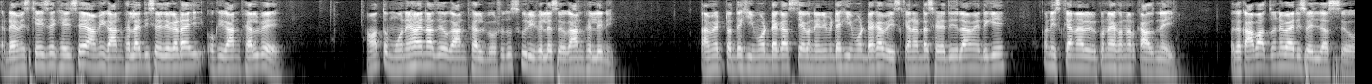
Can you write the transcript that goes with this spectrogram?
তা ড্যামেজ খেয়েছে খেয়েছে আমি গান ফেলাই দিছি ওই জায়গাটায় ও কি গান ফেলবে? আমার তো মনে হয় না যে ও গান ফেলবে ও শুধু ছুরি ফেলেছে ও গান ফেলেনি। আমি একটা দেখি ইমোট দেখাচ্ছি, এখন এনিমিটাকে ইমোট দেখাবে, স্ক্যানারটা ছেড়ে দিলাম এদিকে। কারণ স্ক্যানারের কোনো এখন আর কাজ নেই। ওই তো আবার জোনে বাইরে চলে যাচ্ছে ও।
